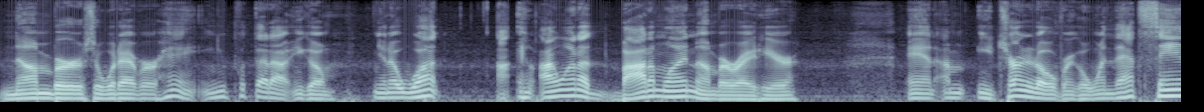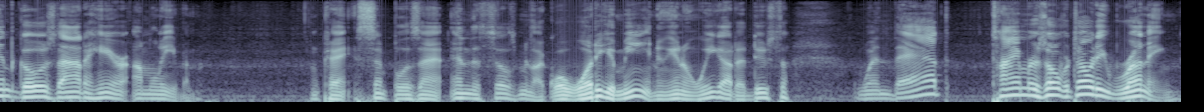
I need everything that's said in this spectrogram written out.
numbers or whatever, hey, and you put that out and you go, you know what? I, I want a bottom line number right here. And I'm you turn it over and go, when that sand goes out of here, I'm leaving. Okay, simple as that. And the salesman like, well, what do you mean? You know, we got to do stuff. When that timer's over, it's already running.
